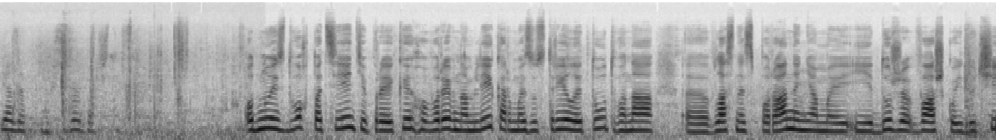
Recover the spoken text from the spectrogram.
Я запнусь, вибачте. Одну із двох пацієнтів, про яких говорив нам лікар, ми зустріли тут. Вона е, власне з пораненнями і дуже важко йдучи,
